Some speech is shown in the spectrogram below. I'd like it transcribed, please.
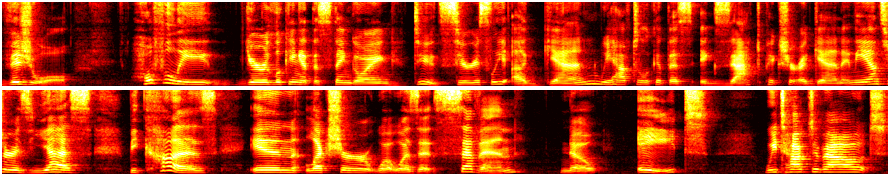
visual. Hopefully, you're looking at this thing going, dude, seriously, again? We have to look at this exact picture again? And the answer is yes, because in lecture, what was it, seven? No, eight, we talked about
